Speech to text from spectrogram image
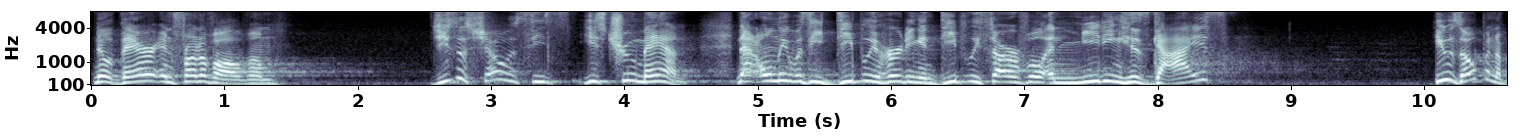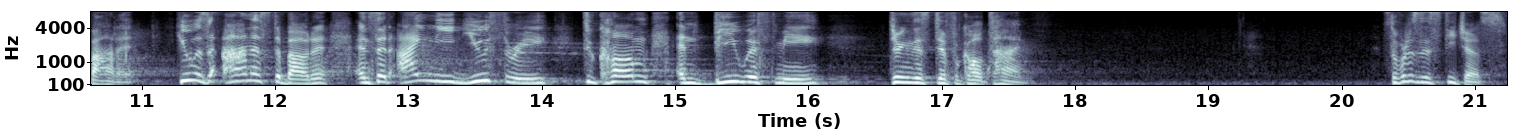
No, there in front of all of them, Jesus shows he's, he's true man. Not only was he deeply hurting and deeply sorrowful and needing his guys, he was open about it. He was honest about it and said, I need you three to come and be with me during this difficult time. So, what does this teach us?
